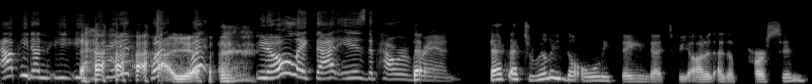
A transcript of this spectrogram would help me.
app he done? He, he created what? yeah. What? You know, like that is the power of That- brand. that that's really the only thing that to be honest as a person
